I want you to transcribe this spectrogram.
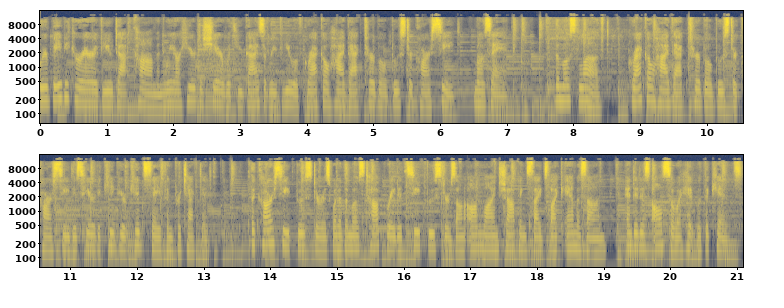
We're BabyCarReview.com and we are here to share with you guys a review of Graco Highback Turbo Booster Car Seat, Mosaic. The most loved, Graco Highback Turbo Booster Car Seat is here to keep your kids safe and protected. The car seat booster is one of the most top rated seat boosters on online shopping sites like Amazon, and it is also a hit with the kids.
